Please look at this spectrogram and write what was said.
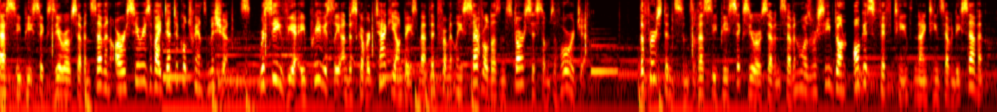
SCP-6077 are a series of identical transmissions, received via a previously undiscovered tachyon-based method from at least several dozen star systems of origin. The first instance of SCP-6077 was received on August 15, 1977,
